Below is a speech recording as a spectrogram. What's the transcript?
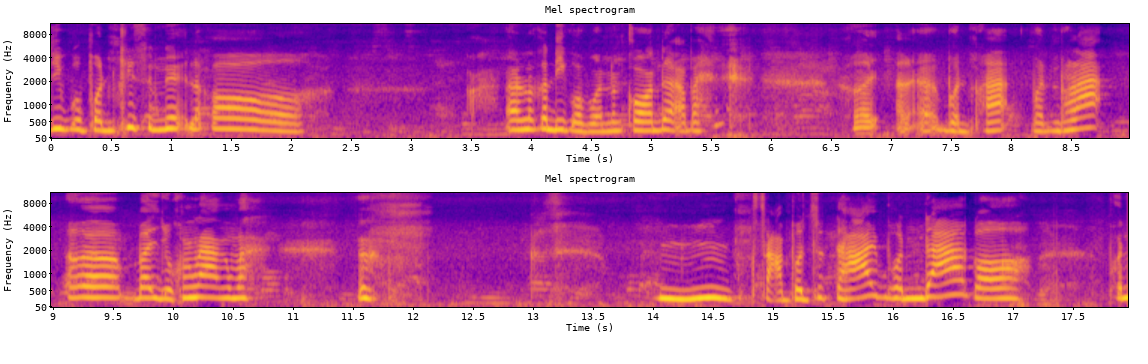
ดีกว่าผลคิสเน่แล้วก็แล้วก็ดีกว่าผลนังกรด้วยเอาไป เฮ้ยอะไรเอ่อผลพระผลพระ เออมาอยู่ข้างล่างมาสามผลสุดท้ายผลดากอะผล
